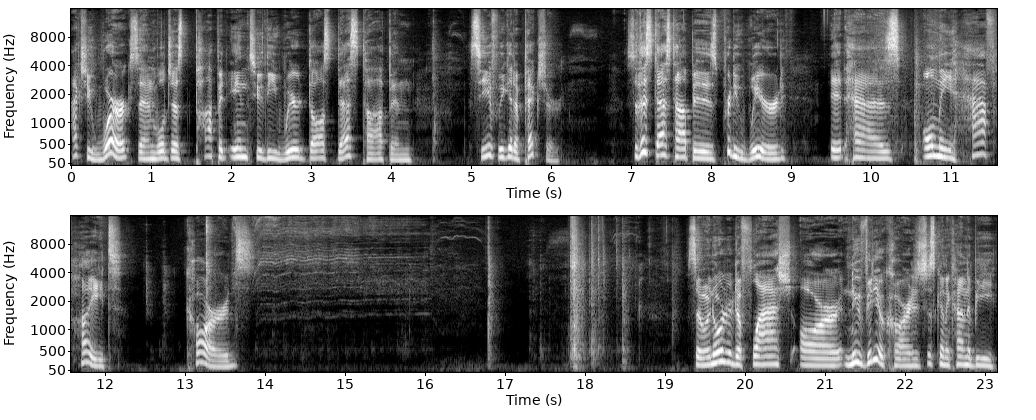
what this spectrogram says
actually works and we'll just pop it into the Weird DOS desktop and see if we get a picture. So this desktop is pretty weird. It has only half height cards. So in order to flash our new video card, it's just going to kind of be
